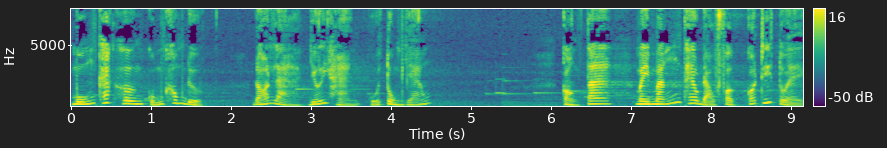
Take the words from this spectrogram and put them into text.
Muốn khác hơn cũng không được đó là giới hạn của tôn giáo. Còn ta may mắn theo đạo phật có trí tuệ,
